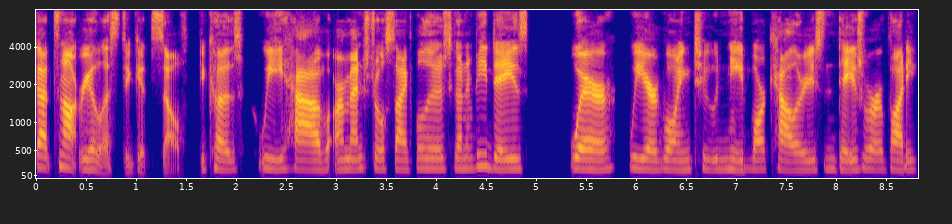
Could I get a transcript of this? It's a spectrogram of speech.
that's not realistic itself because we have our menstrual cycle there's going to be days where we are going to need more calories and days where our body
